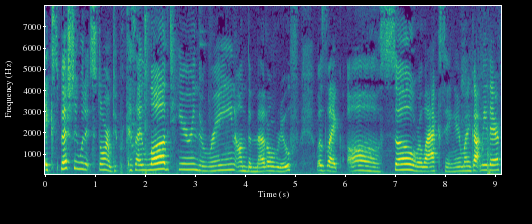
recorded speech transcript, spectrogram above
especially when it stormed because I loved hearing the rain on the metal roof it was like oh so relaxing. And when it got me there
